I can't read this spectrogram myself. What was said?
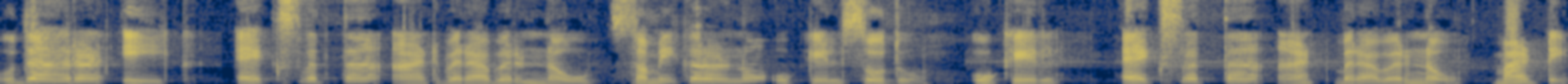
ઉદાહરણ એક, એક્સ વત્તા આઠ બરાબર નવ સમીકરણનો ઉકેલ શોધો. ઉકેલ, એક્સ વત્તા આઠ બરાબર નવ. માટે,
